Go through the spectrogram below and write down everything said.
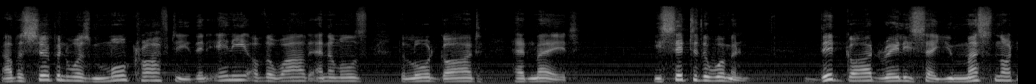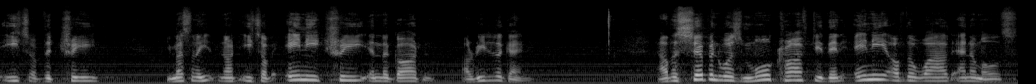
Now the serpent was more crafty than any of the wild animals the Lord God had made. He said to the woman, Did God really say, You must not eat of the tree, you must not eat of any tree in the garden? I'll read it again. Now the serpent was more crafty than any of the wild animals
